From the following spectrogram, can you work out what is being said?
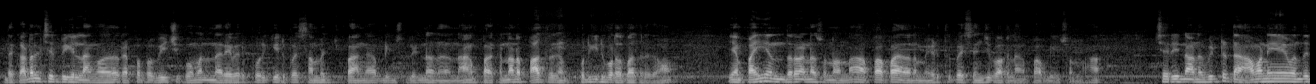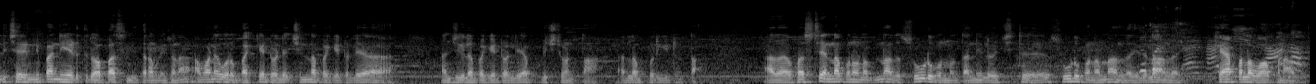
இந்த கடல் சிற்பிகள் நாங்கள் வந்து ரெப்பப்போ பீச்சுக்கு போகும்போது நிறைய பேர் பொறுக்கிட்டு போய் சமைப்பாங்க அப்படின்னு சொல்லிட்டு நான் நாங்கள் பா கண்ணாட பார்த்துருக்கேன். பொறுக்கிட்டு போகிறத பார்த்துருக்கோம். என் பையன் இந்த தடவை என்ன சொன்னான்னா அப்பா அப்பா அதை நம்ம எடுத்துகிட்டு போய் செஞ்சு பார்க்கலாம்ப்பா அப்படின்னு சொன்னான். சரி நான் விட்டுட்டேன். அவனே வந்து சரி நிப்பா நீ எடுத்துகிட்டு வாப்பா செஞ்சு தரேன் அப்படின்னு சொன்னான். அவனே ஒரு பக்கெட் வழியாக சின்ன பக்கெட் வழியாக அஞ்சு கிலோ பக்கெட் வழியாக பிடிச்சிட்டு வந்துட்டான். அதெல்லாம் பொறுக்கிட்டு வந்துட்டான். அதை ஃபஸ்ட்டு என்ன பண்ணணும் அப்படின்னா அதை சூடு பண்ணணும். தண்ணியில் வச்சுட்டு சூடு பண்ணோம்னா அந்த இதெல்லாம் அந்த கேப்பெல்லாம் ஓப்பன் ஆகும்.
